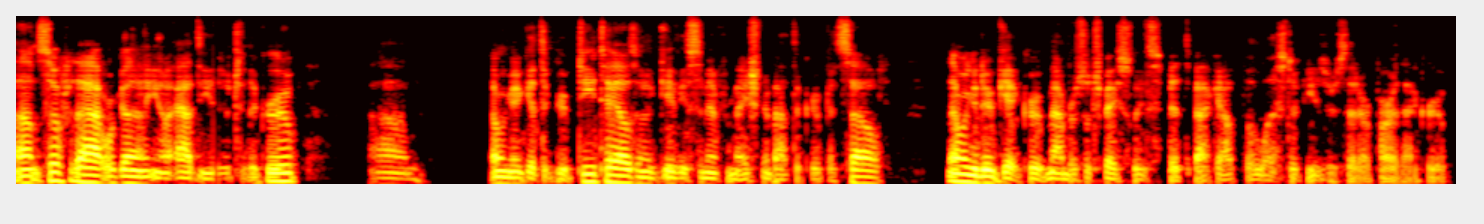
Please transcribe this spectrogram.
Um, so for that, we're going to you know add the user to the group. Um, then we're going to get the group details and we'll give you some information about the group itself. Then we're going to do get group members, which basically spits back out the list of users that are part of that group.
